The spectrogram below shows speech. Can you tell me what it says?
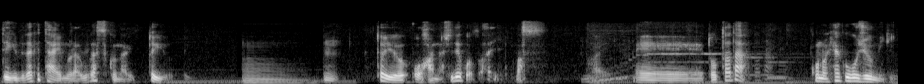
できるだけタイムラグが少ないという。うん。というお話でございます。はい。えー、とただこの150ミリ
